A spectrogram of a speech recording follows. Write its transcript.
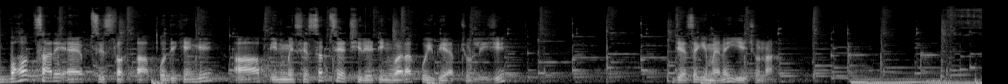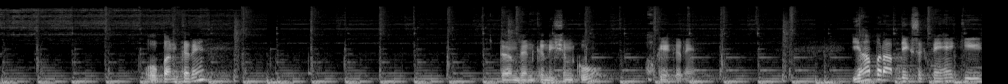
बहुत सारे ऐप्स इस वक्त आपको दिखेंगे। आप इनमें से सबसे अच्छी रेटिंग वाला कोई भी ऐप चुन लीजिए। जैसे कि मैंने ये चुना। ओपन करें। टर्म्स एंड कंडीशन को ओके करें। यहाँ पर आप देख सकते हैं कि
